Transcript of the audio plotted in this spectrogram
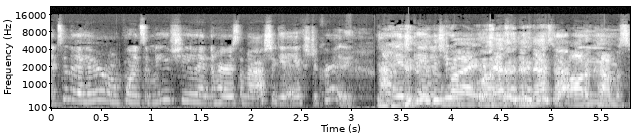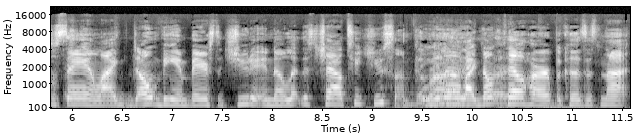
And to that heroin point, to me, if she hadn't heard somebody, I should get extra credit. I educated you. Right, and that's, and that's what all the I comments were saying. Like, don't be embarrassed that you didn't know. Let this child teach you something. you know, like don't right. tell her because it's not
